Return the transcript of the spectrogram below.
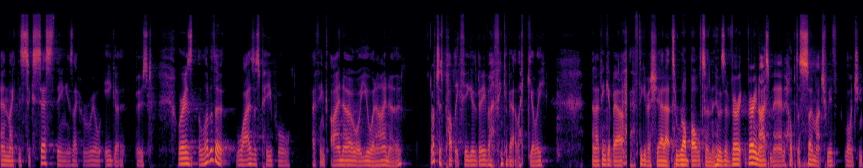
And like the success thing is like a real ego boost. Whereas a lot of the wisest people I think I know or you and I know, not just public figures, but even I think about like Gilly. And I think about, I have to give a shout out to Rob Bolton, who was a very, very nice man, helped us so much with launching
